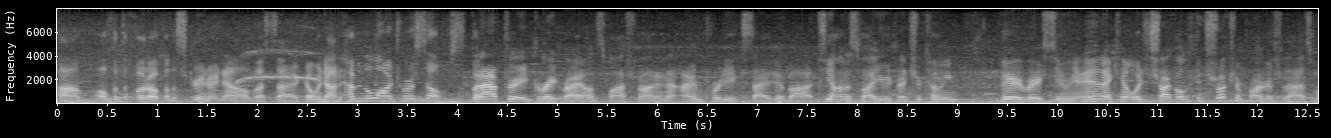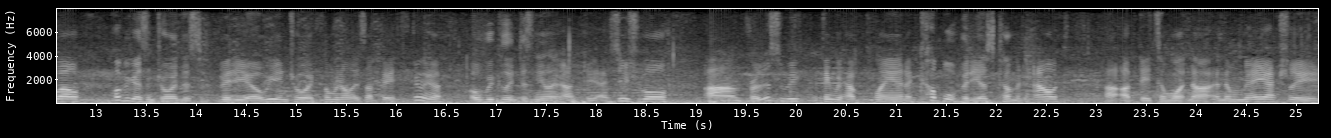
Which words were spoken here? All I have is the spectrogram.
um, I'll put the photo up on the screen right now of us uh, going down and having the log to ourselves. But after a great ride on Splash Mountain, I'm pretty excited about Tiana's Bayou Adventure coming very, very soon. And I can't wait to track all the construction progress for that as well. Hope you guys enjoyed this video. We enjoyed filming all these updates, doing a, a weekly Disneyland update as usual. Um, for this week, I think we have planned a couple videos coming out. Uh, updates and whatnot and then we may actually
